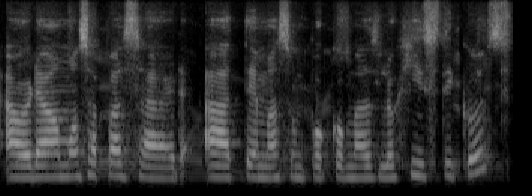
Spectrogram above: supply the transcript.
ahora vamos a pasar a temas un poco más logísticos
